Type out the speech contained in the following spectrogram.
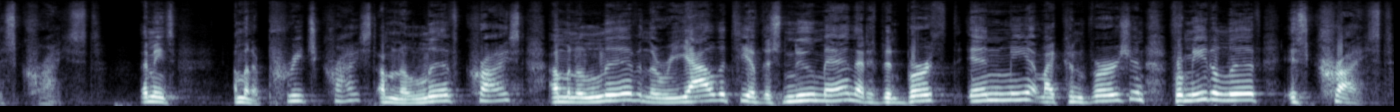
is Christ. That means I'm going to preach Christ. I'm going to live Christ. I'm going to live in the reality of this new man that has been birthed in me at my conversion. For me to live is Christ.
